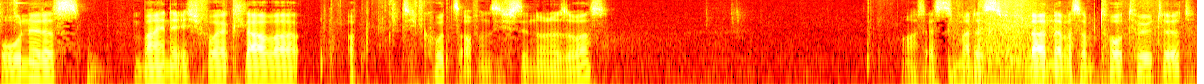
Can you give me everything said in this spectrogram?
Ohne dass, meine ich, vorher klar war, kurz offensichtlich sind oder sowas. Oh, das erste Mal, dass Fladen da was am Tor tötet.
